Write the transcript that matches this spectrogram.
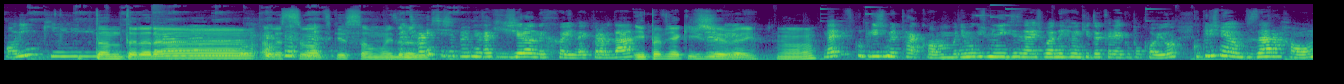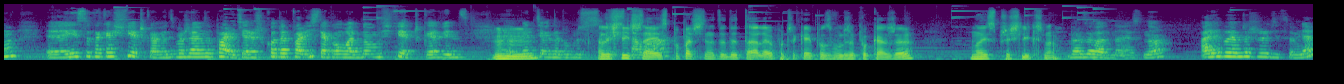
choinki. Tan, tararam. Ale słodkie są, moi drodzy. Spodziewaliście się pewnie takich zielonych choinek, prawda? I pewnie jakiejś Żywej. No. Najpierw kupiliśmy taką, bo nie mogliśmy nigdzie znaleźć ładnej choinki do Kaliego pokoju. Kupiliśmy ją w Zara Home. E, Jest to taka świeczka, więc można ją zapalić, ale szkoda palić taką ładną świeczkę, więc Mhm. będzie ona po prostu Ale śliczna stała. jest, popatrzcie na te detale. Poczekaj, pozwól, że pokażę. No jest prześliczna. Bardzo ładna jest, no. Ale chyba ją też rodzicom, nie?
